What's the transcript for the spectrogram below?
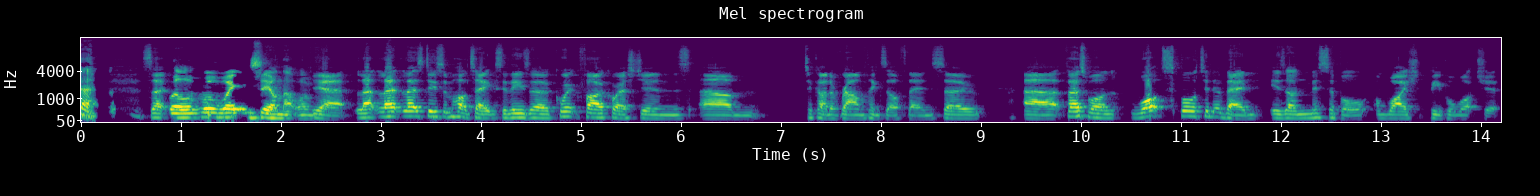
so we'll we'll wait and see on that one. Yeah, let let let's do some hot takes. So these are quick fire questions um, to kind of round things off. Then, so uh, first one: What sporting event is unmissable, and why should people watch it?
